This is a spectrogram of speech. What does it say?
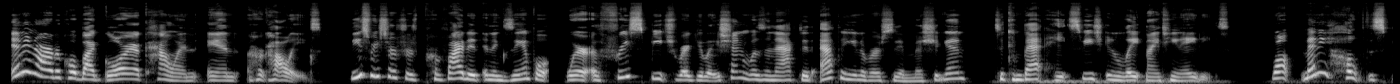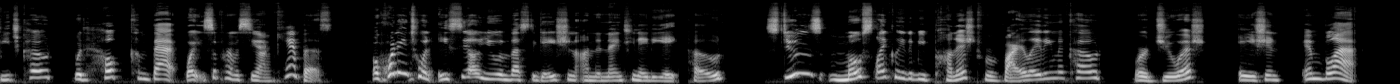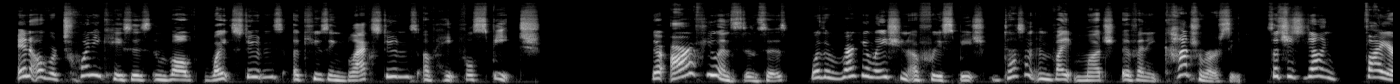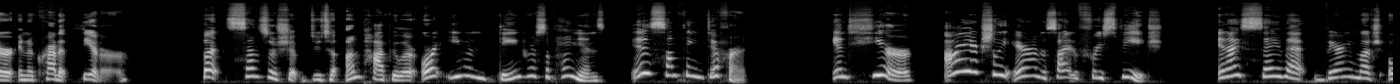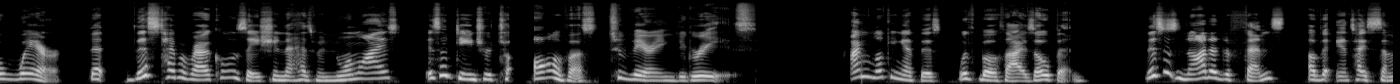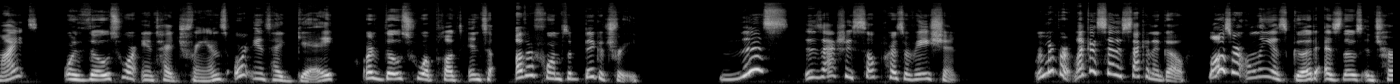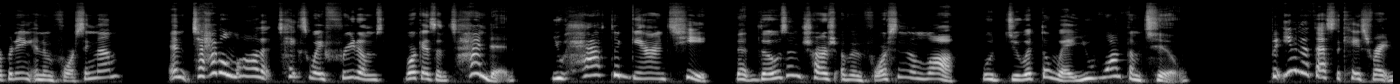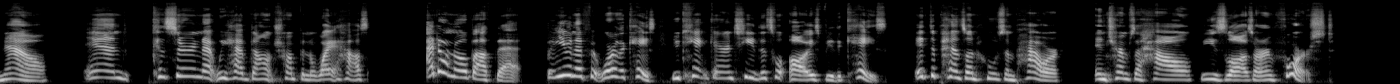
In an article by Gloria Cowan and her colleagues, these researchers provided an example where a free speech regulation was enacted at the University of Michigan to combat hate speech in the late 1980s. While many hoped the speech code would help combat white supremacy on campus, according to an ACLU investigation on the 1988 code, students most likely to be punished for violating the code were Jewish, Asian, and Black. And over 20 cases involved white students accusing Black students of hateful speech. There are a few instances where the regulation of free speech doesn't invite much, if any, controversy, such as yelling fire in a crowded theater. But censorship due to unpopular or even dangerous opinions is something different. And here, I actually err on the side of free speech. And I say that very much aware that this type of radicalization that has been normalized is a danger to all of us to varying degrees. I'm looking at this with both eyes open. This is not a defense of the anti Semites or those who are anti trans or anti gay or those who are plugged into other forms of bigotry. This is actually self preservation. Remember, like I said a second ago, laws are only as good as those interpreting and enforcing them. And to have a law that takes away freedoms work as intended, you have to guarantee that those in charge of enforcing the law will do it the way you want them to. But even if that's the case right now, and considering that we have Donald Trump in the White House, I don't know about that. But even if it were the case, you can't guarantee this will always be the case. It depends on who's in power in terms of how these laws are enforced.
